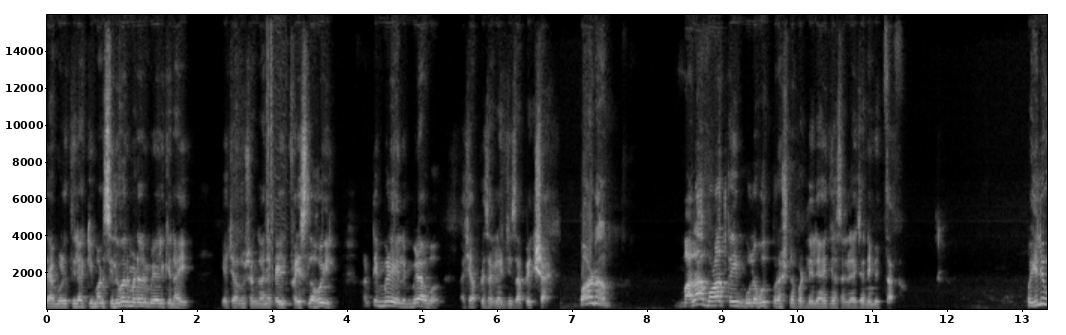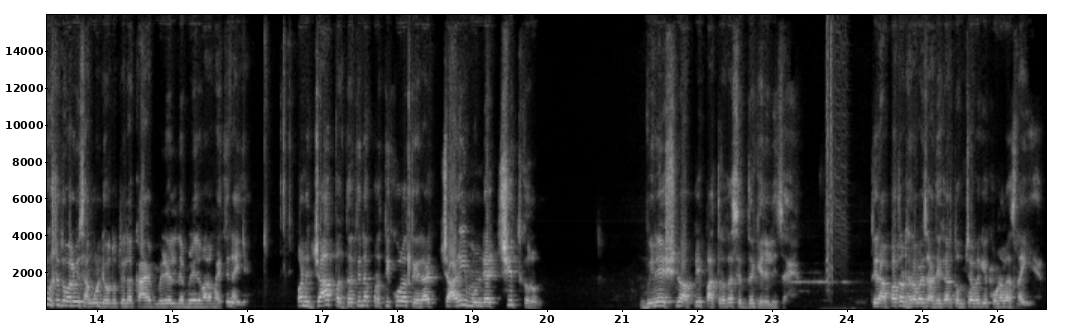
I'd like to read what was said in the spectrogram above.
त्यामुळे तिला किमान सिल्वर मेडल मिळेल की नाही याच्या अनुषंगाने काही फैसला होईल. आणि ते मिळेल मिळावं. अशी आपल्या सगळ्यांचीच अपेक्षा आहे. पण मला मुळात काही मूलभूत प्रश्न पडलेले आहेत या सगळ्याच्या निमित्तानं. पहिली गोष्ट तुम्हाला मी सांगून ठेवतो तिला काय मिळेल न मिळेल मला माहिती नाहीये. पण ज्या पद्धतीनं प्रतिकूलतेला चारी मुंड्या चित करून विनेशनं आपली पात्रता सिद्ध केलेलीच आहे. तिला अपात्र ठरवायचा अधिकार तुमच्यापैकी कोणालाच नाही आहे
